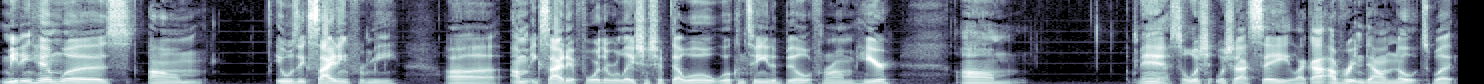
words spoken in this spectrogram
meeting him was um it was exciting for me. Uh I'm excited for the relationship that we'll we'll continue to build from here. Um man, so what sh- what should I say? Like I, I've written down notes, but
